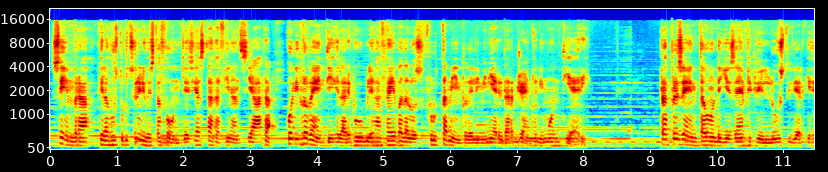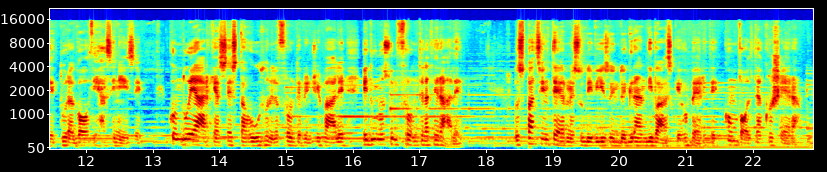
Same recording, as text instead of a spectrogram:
Sembra che la costruzione di questa fonte sia stata finanziata con i proventi che la Repubblica traeva dallo sfruttamento delle miniere d'argento di Montieri rappresenta uno degli esempi più illustri di architettura gotica senese, con due archi a sesto acuto nel fronte principale ed uno sul fronte laterale. Lo spazio interno è suddiviso in due grandi vasche coperte con volte a crociera.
